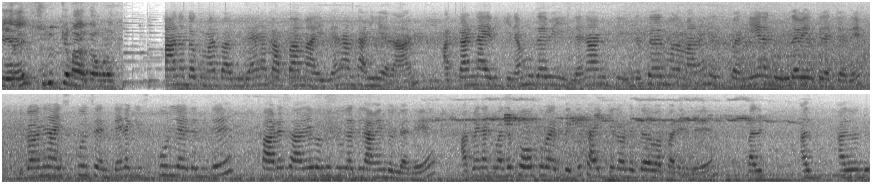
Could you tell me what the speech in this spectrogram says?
பேரையும் சுருக்கமாக இருக்கும் அவங்களோட ஆனந்தகுமார் பகுதியில் எனக்கு அப்பா அம்மா இல்லை நான் தனியாக தான் அக்கா அண்ணா இருக்கிறேன் உதவி இல்லை நான் இந்த சார் மூலமாக ஹெல்ப் பண்ணி எனக்கு உதவிகள் கிடைச்சது இப்போ வந்து நான் ஸ்கூல் சேர்ந்தேன் எனக்கு ஸ்கூலில் இருந்து பாடசாலை வெகு தூரத்தில் அமைந்துள்ளது அப்போ எனக்கு வந்து போக்குவரத்துக்கு சைக்கிள் ஒன்று தேவைப்படுது அது அது அது வந்து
